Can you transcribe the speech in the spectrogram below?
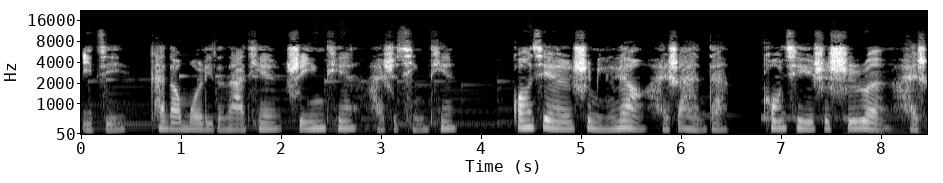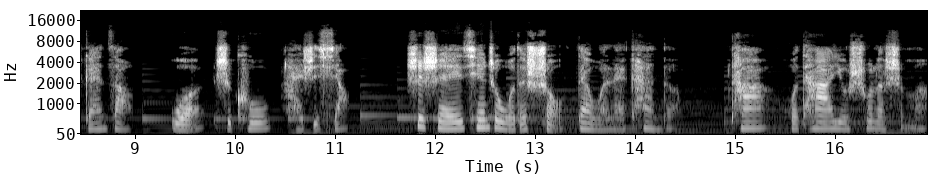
以及看到茉莉的那天是阴天还是晴天，光线是明亮还是暗淡，空气是湿润还是干燥，我是哭还是笑，是谁牵着我的手带我来看的？他或他又说了什么？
